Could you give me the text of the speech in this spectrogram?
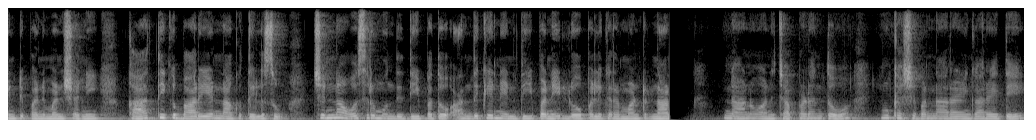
ఇంటి పని మనిషి అని. కార్తీక్ భార్య అని నాకు తెలుసు. చిన్న అవసరం ఉంది దీపతో అందుకే నేను దీపని లోపలికి రమ్మంటున్నాను. నాను అని చెప్పడంతో ఇంకా శివనారాయణ గారైతే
